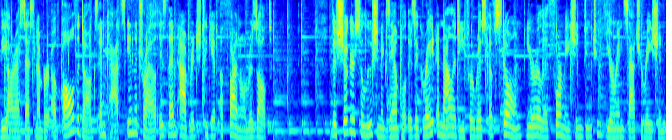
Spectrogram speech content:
The RSS number of all the dogs and cats in the trial is then averaged to give a final result. The sugar solution example is a great analogy for risk of stone urolith formation due to urine saturation.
